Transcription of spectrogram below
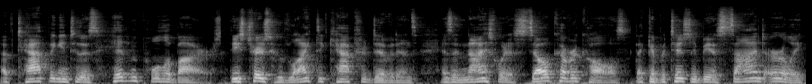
of tapping into this hidden pool of buyers, these traders who like to capture dividends is a nice way to sell covered calls that can potentially be assigned early,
